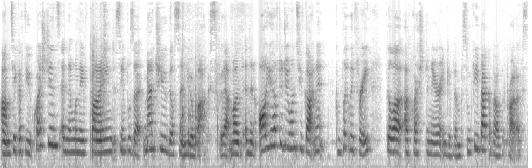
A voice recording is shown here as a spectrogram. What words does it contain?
um, take a few questions, and then when they find samples that match you, they'll send you a box for that month. And then all you have to do once you've gotten it, completely free, fill out a questionnaire and give them some feedback about the products.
